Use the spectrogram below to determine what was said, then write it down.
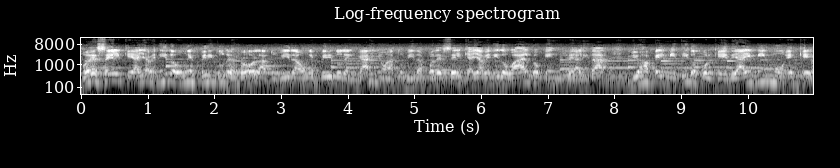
Puede ser que haya venido un espíritu de rol a tu vida, un espíritu de engaño a tu vida. Puede ser que haya venido algo que en realidad Dios ha permitido porque de ahí mismo es que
